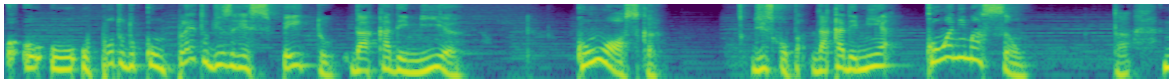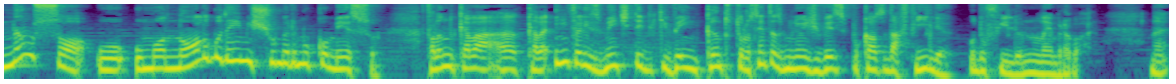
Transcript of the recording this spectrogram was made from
o, o, ponto do completo desrespeito da academia com o Oscar. Desculpa, da academia com animação. Tá? Não só o, o, monólogo da Amy Schumer no começo, falando que ela, que ela infelizmente teve que ver Encanto trocentas milhões de vezes por causa da filha, ou do filho, não lembro agora. Né?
